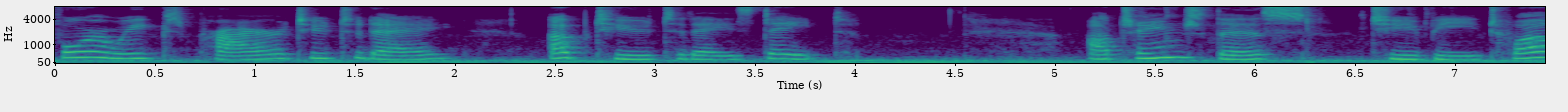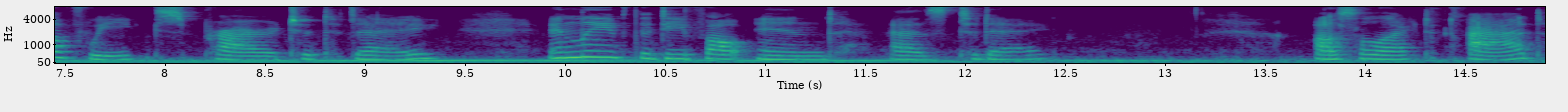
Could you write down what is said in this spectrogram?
four weeks prior to today up to today's date. I'll change this to be 12 weeks prior to today and leave the default end as today. I'll select Add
